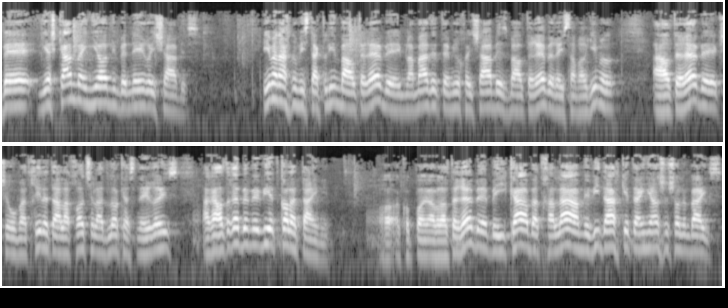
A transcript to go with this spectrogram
ב, יש כמה עניונים בנירוי שבס. אם אנחנו מסתכלים באלתרבה, אם למדתם יוחי שבס באלתרבה, רי סמר ג', האלתרבה, כשהוא מתחיל את ההלכות של הדלוקס נירויס, הרי האלתרבה מביא את כל הטיימים. אבל אלתרבה בעיקר בהתחלה מביא דווקא את העניין של שולם בייס.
